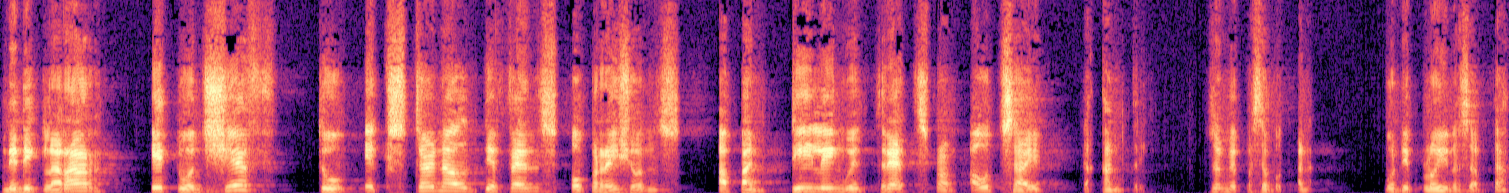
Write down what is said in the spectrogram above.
ni deklarar it would shift to external defense operations upon dealing with threats from outside the country. So may pasabot ana mo deploy na sabta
